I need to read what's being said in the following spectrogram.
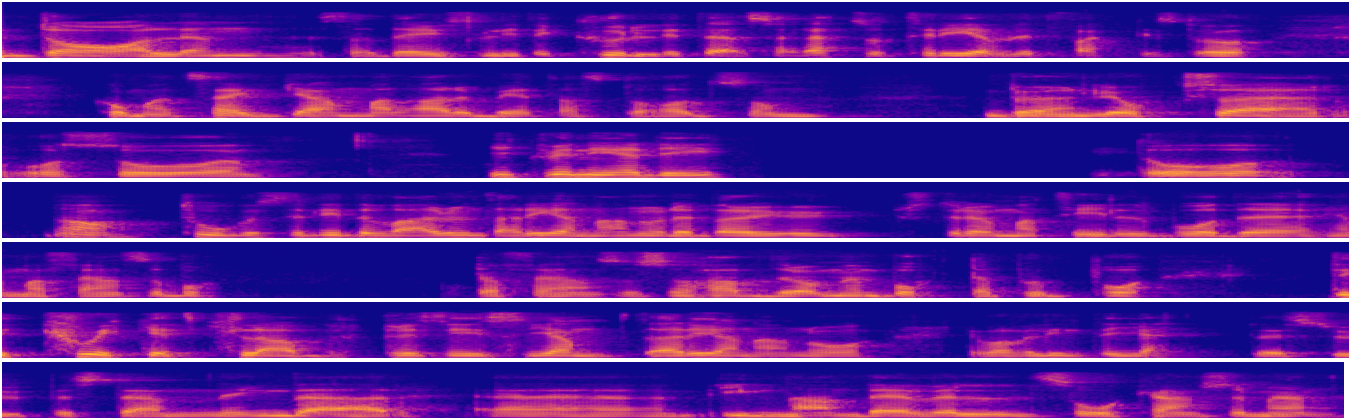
dalen. Så det är ju så lite kulligt där så det är rätt så trevligt faktiskt att komma till en gammal arbetarstad som Burnley också är. Och så gick vi ner dit och ja, tog oss ett litet varv runt arenan och det började ju strömma till både hemmafans och bortafans och så hade de en bortapub på The Cricket Club precis jämte arenan och det var väl inte jättesuperstämning där eh, innan. Det är väl så kanske med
